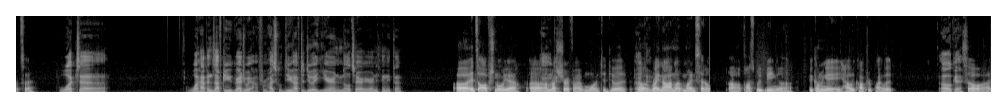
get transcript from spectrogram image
I'd say. what uh what happens after you graduate from high school? Do you have to do a year in the military or anything like that? Uh, it's optional, yeah. Uh, Oh, I'm not sure if I want to do it. Uh, right now, I have my mind set on uh, possibly being uh, becoming a helicopter pilot. Oh, okay. So uh,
